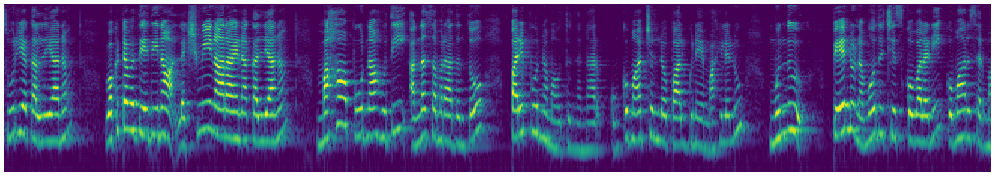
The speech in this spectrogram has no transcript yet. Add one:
సూర్య కళ్యాణం ఒకటవ తేదీన లక్ష్మీనారాయణ కళ్యాణం మహాపూర్ణాహుతి అన్న సమరాధంతో పరిపూర్ణమవుతుందన్నారు. కుంకుమార్చనలో పాల్గొనే మహిళలు ముందు పేర్లు నమోదు చేసుకోవాలని కుమార శర్మ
